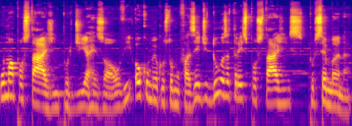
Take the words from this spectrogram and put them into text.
uma postagem por dia resolve, ou como eu costumo fazer, de duas a três postagens por semana.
